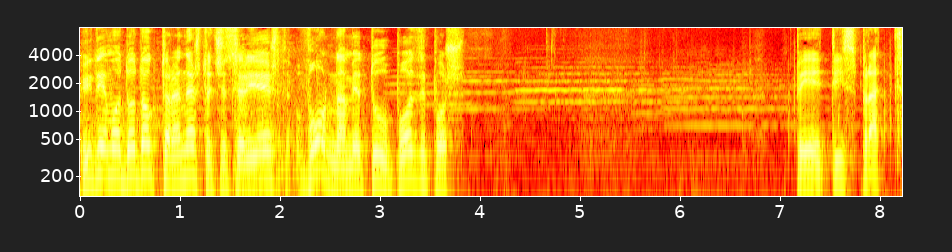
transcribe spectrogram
Idemo do doktora, nešto će se riješiti. Von nam je tu, poziv poš. Peti sprat.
